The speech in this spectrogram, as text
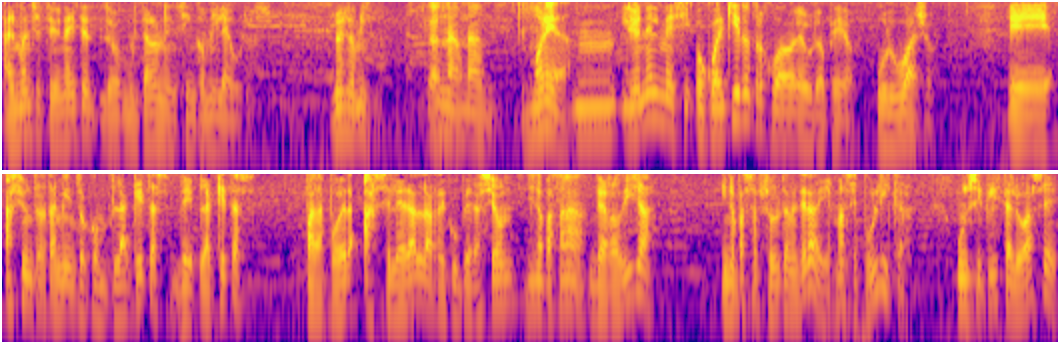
Al Manchester United lo multaron en 5.000 euros. No es lo mismo. Claro. Una, una moneda. Mm, Lionel Messi o cualquier otro jugador europeo, uruguayo, eh, hace un tratamiento con plaquetas, de plaquetas, para poder acelerar la recuperación Y no pasa nada. de rodilla y no pasa absolutamente nada. Y es más, se publica. Un ciclista lo hace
